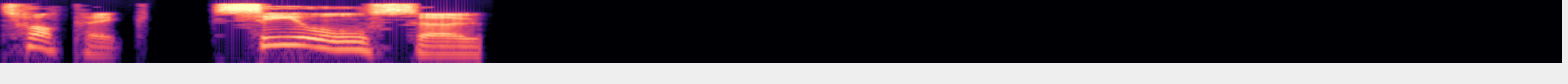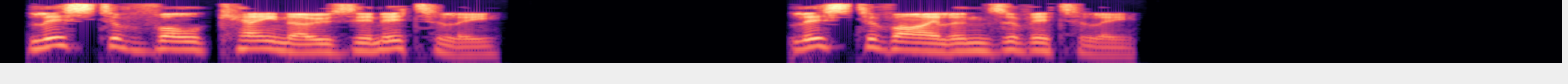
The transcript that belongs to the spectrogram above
Topic. See also. List of volcanoes in Italy List of islands of Italy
